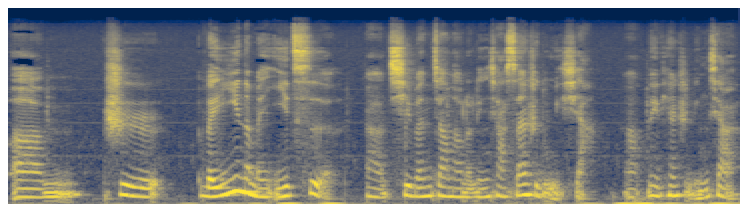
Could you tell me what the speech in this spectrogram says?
嗯，是唯一那么一次啊，气温降到了零下三十度以下啊。那天是零下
